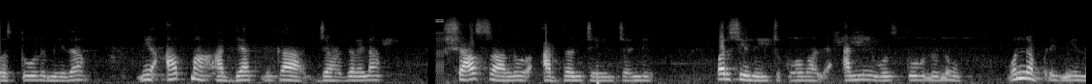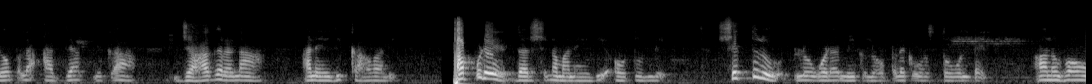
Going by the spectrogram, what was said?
వస్తువుల మీద. మీ ఆత్మ ఆధ్యాత్మిక జాగరణ శాస్త్రాలు అర్థం చేయించండి. పరిశీలించుకోవాలి. అన్ని వస్తువులను ఉన్నప్పుడు మీ లోపల ఆధ్యాత్మిక జాగరణ అనేది కావాలి. అప్పుడే దర్శనం అనేది అవుతుంది. శక్తులులో కూడా మీకు లోపలికి వస్తూ ఉంటాయి అనుభవం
